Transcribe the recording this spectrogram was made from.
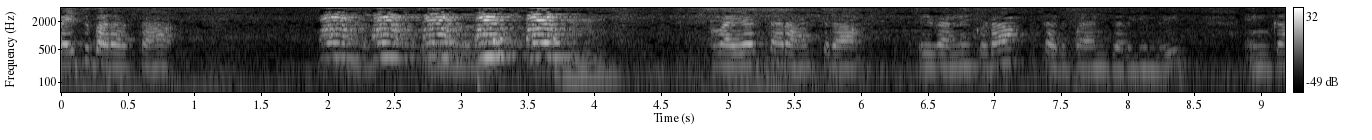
రైతు భరోసా వైఎస్ఆర్ ఆసరా ఇవన్నీ కూడా సదుపాయం జరిగింది. ఇంకా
